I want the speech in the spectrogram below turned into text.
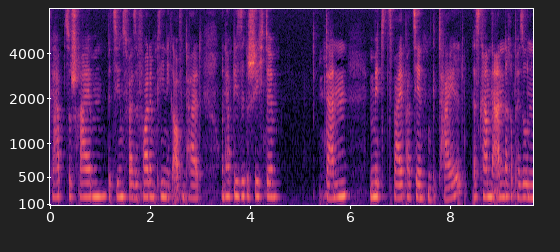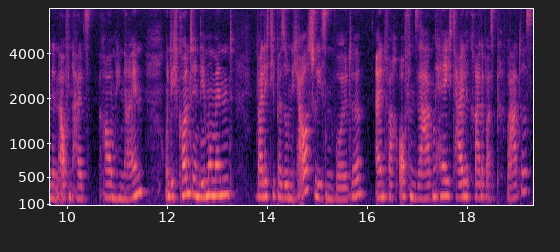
gehabt zu schreiben, beziehungsweise vor dem Klinikaufenthalt und habe diese Geschichte dann mit zwei Patienten geteilt. Es kam eine andere Person in den Aufenthaltsraum hinein und ich konnte in dem Moment weil ich die Person nicht ausschließen wollte, einfach offen sagen, hey, ich teile gerade was Privates.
